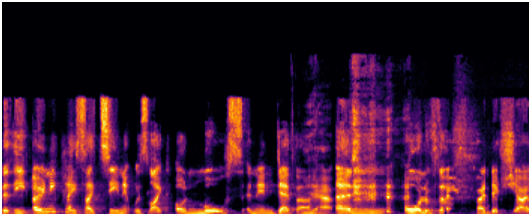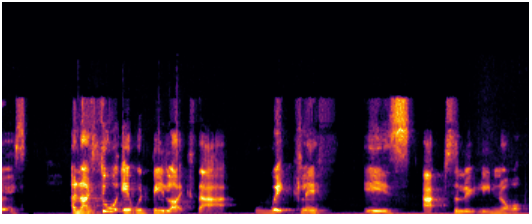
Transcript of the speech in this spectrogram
But the only place I'd seen it was like on Morse and Endeavour yep. and all of those kind of shows. And I thought it would be like that. Wycliffe is absolutely not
